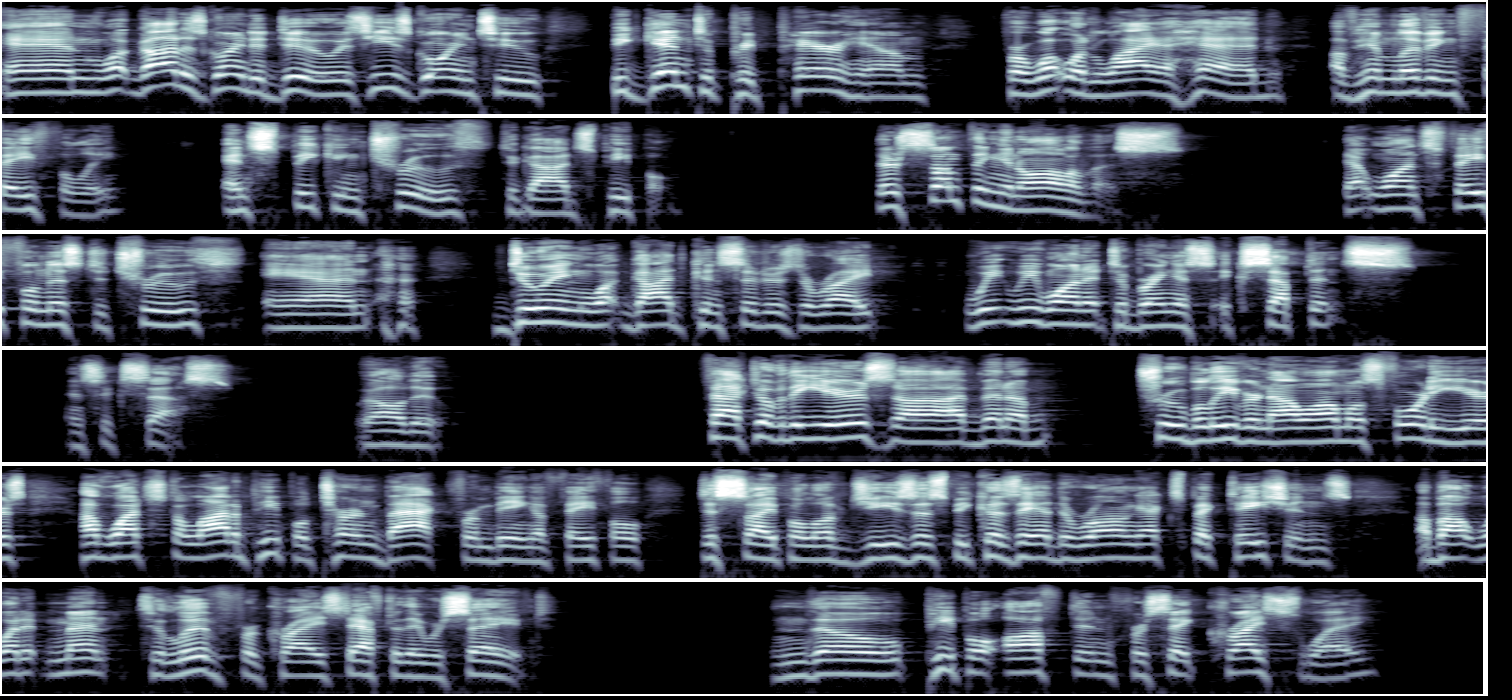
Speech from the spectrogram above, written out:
And what God is going to do is He's going to begin to prepare him for what would lie ahead of him living faithfully and speaking truth to God's people. There's something in all of us that wants faithfulness to truth and doing what God considers the right. We, we want it to bring us acceptance and success. We all do. In fact, over the years, uh, I've been a true believer now almost 40 years. I've watched a lot of people turn back from being a faithful disciple of Jesus because they had the wrong expectations about what it meant to live for Christ after they were saved. And though people often forsake Christ's way,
